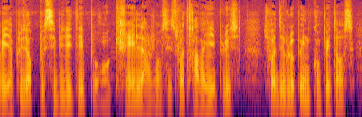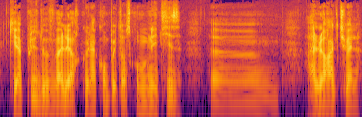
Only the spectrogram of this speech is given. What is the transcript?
il y a plusieurs possibilités pour en créer de l'argent. C'est soit travailler plus, soit développer une compétence qui a plus de valeur que la compétence qu'on monétise euh, à l'heure actuelle.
